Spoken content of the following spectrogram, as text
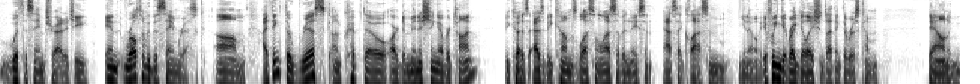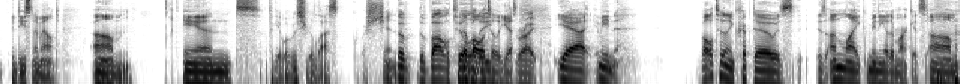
with the same strategy and relatively the same risk. Um, I think the risk on crypto are diminishing over time because as it becomes less and less of a nascent asset class, and you know, if we can get regulations, I think the risk come down a, a decent amount. Um, and I forget what was your last question. The the volatility. The volatility, yes. Right. Yeah, I mean, volatility in crypto is is unlike many other markets. Um,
